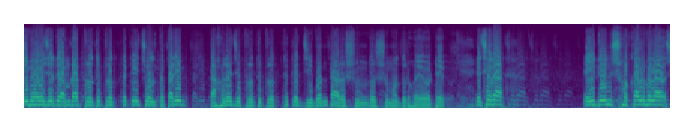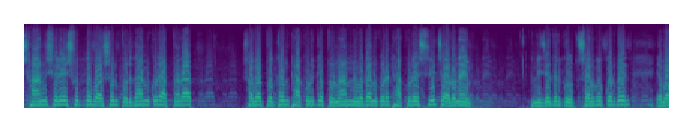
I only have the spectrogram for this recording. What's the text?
এইভাবে যদি আমরা প্রতি প্রত্যেকেই চলতে পারি তাহলে যে প্রতি প্রত্যেকের জীবনটা আরও সুন্দর সুমধুর হয়ে ওঠে। এছাড়া এই দিন সকালবেলা স্নান সেরে শুদ্ধ বর্ষণ পরিধান করে আপনারা সবার প্রথম ঠাকুরকে প্রণাম, নিবেদন করে ঠাকুরের শ্রী চরণে নিজেদেরকে উৎসর্গ করবেন এবং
